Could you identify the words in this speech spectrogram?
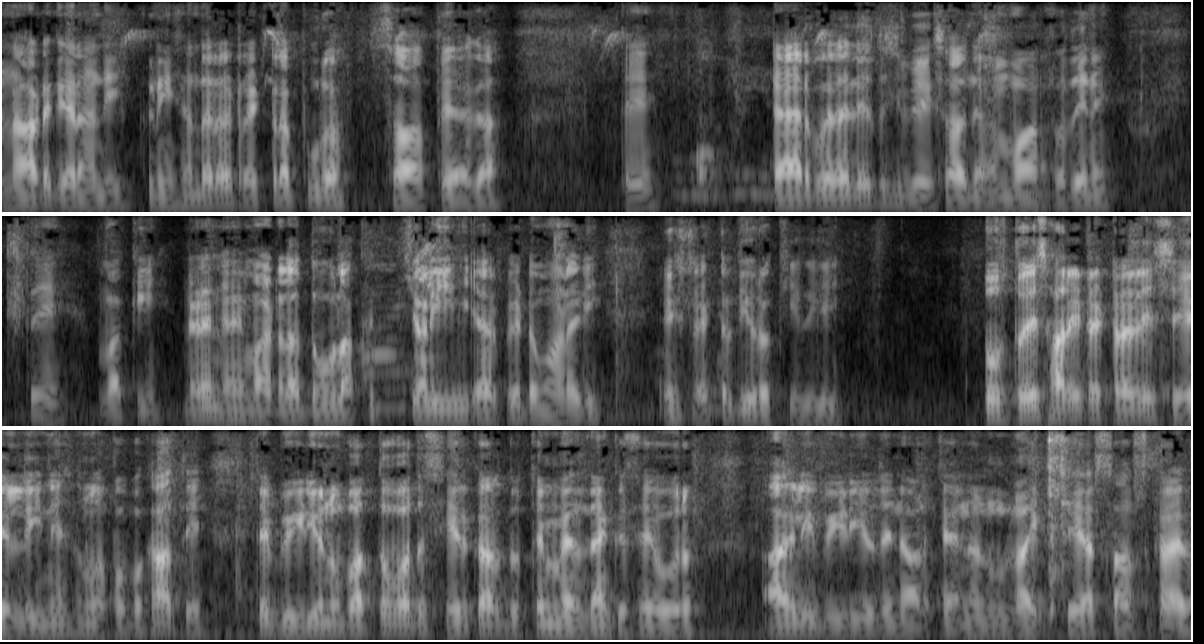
911 ਦੀ ਕੰਡੀਸ਼ਨ ਦਾ ਜਿਹੜਾ ਟਰੈਕਟਰ ਆ ਪੂਰਾ ਸਾਫ਼ ਪਿਆ ਹੈਗਾ ਤੇ ਟਾਇਰ ਵਗੈਰਾ ਜਿਹੜੇ ਤੁਸੀਂ ਵੇਖ ਸਕਦੇ ਹੋ ਐਮਆਰਐਫ ਦੇ ਨੇ ਤੇ ਬਾਕੀ 99 ਮਾਡਲ ਆ 2 ਲੱਖ 40 ਹਜ਼ਾਰ ਰੁਪਏ ਡਿਮਾਂਡ ਹੈ ਜਿਹੜੀ, ਇਸ ਟਰੈਕਟਰ ਦੀ ਉਹ ਰੱਖੀ ਹੋਈ ਹੈ ਜੀ। ਦੋਸਤੋ, ਇਹ ਸਾਰੇ ਟਰੈਕਟਰ ਜਿਹੜੇ ਸੇਲ ਲਈ ਨੇ, ਤੁਹਾਨੂੰ ਆਪਾਂ ਵਿਖਾਤੇ ਤੇ ਵੀਡੀਓ ਨੂੰ ਵੱਧ ਤੋਂ ਵੱਧ ਸ਼ੇਅਰ ਕਰ ਦਿਓ ਤੇ ਮਿਲਦਾ ਕਿਸੇ ਹੋਰ ਅਗਲੀ ਵੀਡੀਓ ਦੇ ਨਾਲ। ਚੈਨਲ ਨੂੰ ਲਾਈਕ ਸ਼ੇਅਰ ਸਬਸਕ੍ਰਾਈਬ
